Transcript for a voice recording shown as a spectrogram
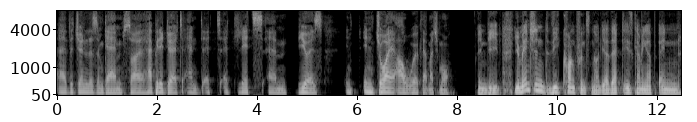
uh, the journalism game. So happy to do it, and it it lets um, viewers in, enjoy our work that much more. Indeed. You mentioned the conference, Nadia. That is coming up in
